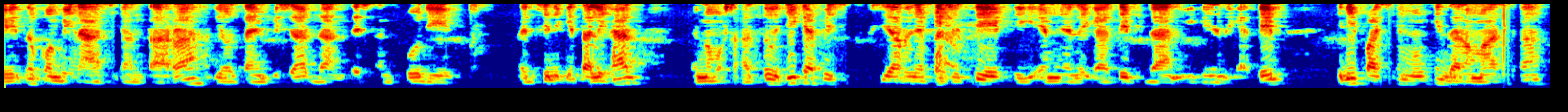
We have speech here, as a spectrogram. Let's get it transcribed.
yaitu kombinasi antara real time PCR dan tes antibody. Nah, di sini kita lihat nomor satu, jika PCR-nya positif, IgM-nya negatif, dan IG-nya negatif, ini pasien mungkin dalam masa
